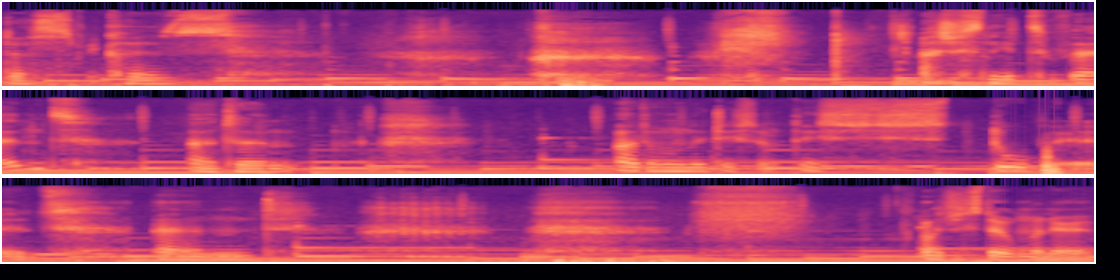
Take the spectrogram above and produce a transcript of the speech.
this because I just need to vent. I don't I don't want to do something stupid and I just don't want to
